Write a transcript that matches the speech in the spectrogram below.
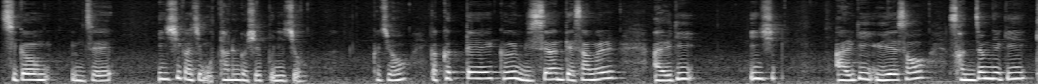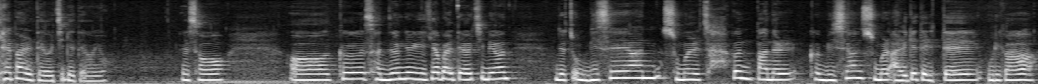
지금 이제 인식하지 못하는 것일 뿐이죠. 그죠? 그러니까 그때 그 미세한 대상을 알기 인식 알기 위해서 선정력이 개발되어지게 되어요. 그래서 어, 그 선정력이 개발되어지면 이제 좀 미세한 숨을 작은 바늘 그 미세한 숨을 알게 될 때 우리가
